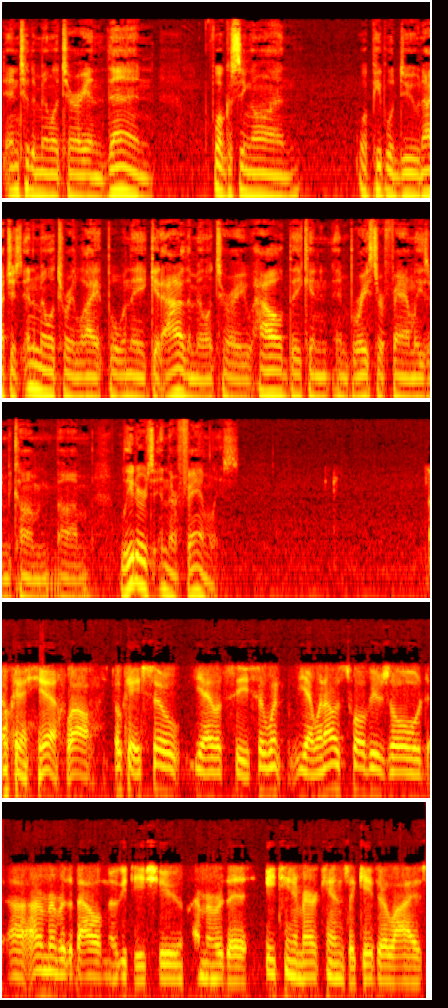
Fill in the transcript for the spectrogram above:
into the military, and then focusing on what people do, not just in the military life, but when they get out of the military, how they can embrace their families and become um, leaders in their families. Okay, yeah, wow. Okay, so yeah, let's see. So when yeah, when I was 12 years old, uh, I remember the Battle of Mogadishu. I remember the 18 Americans that gave their lives,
